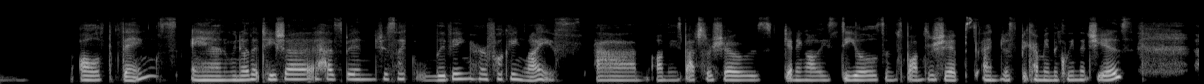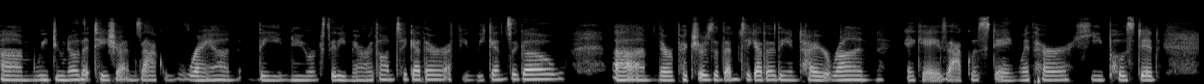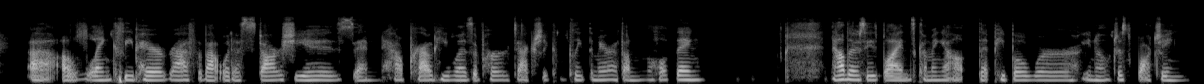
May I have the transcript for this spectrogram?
all of the things. And we know that Tayshia has been just like living her fucking life um, on these bachelor shows, getting all these deals and sponsorships, and just becoming the queen that she is. Um, we do know that Tayshia and Zac ran the New York City Marathon together a few weekends ago. Um, there were pictures of them together the entire run, aka Zac was staying with her. He posted uh, a lengthy paragraph about what a star she is and how proud he was of her to actually complete the marathon and the whole thing. Now there's these blinds coming out that people were, you know, just watching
